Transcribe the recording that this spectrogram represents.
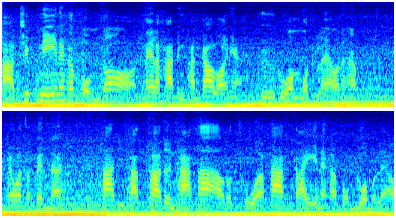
อ่าทริปนี้นะครับผมก็ในราคา 1,900 เนี่ย คือรวมหมดแล้วนะครับ ไม่ว่าจะเป็นนะค่าที่พักค่าเดินทางค่ารถทัวร์ค่าไกด์นะครับผมรวมหมดแล้ว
